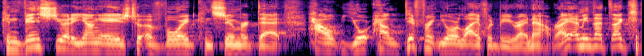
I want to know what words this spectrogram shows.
convinced you at a young age to avoid consumer debt, how, your, how different your life would be right now, right? I mean, that's like,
